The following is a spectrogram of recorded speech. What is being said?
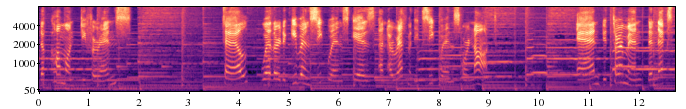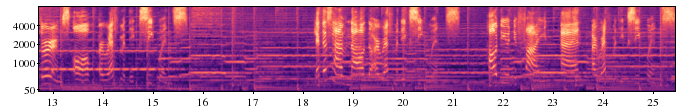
the common difference. Tell whether the given sequence is an arithmetic sequence or not. And determine the next terms of arithmetic sequence. Let us have now the arithmetic sequence. How do you define an arithmetic sequence?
